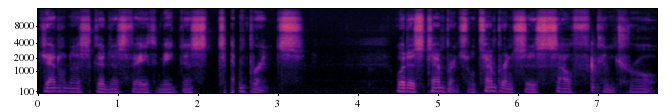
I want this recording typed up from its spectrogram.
gentleness, goodness, faith, meekness, temperance. What is temperance? Well, temperance is self control.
